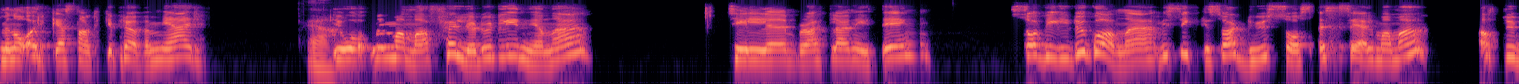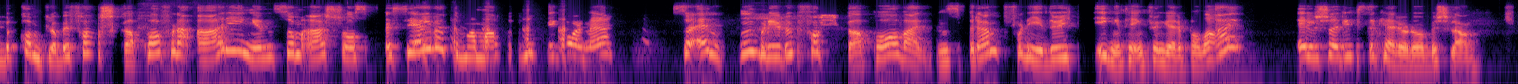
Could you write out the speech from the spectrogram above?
Men nå orker jeg snart ikke prøve mer. Ja. Jo, men mamma, følger du linjene til eh, Bright Line Eating, så vil du gå ned. Hvis ikke så er du så spesiell, mamma, at du kommer til å bli farska på. For det er ingen som er så spesiell, vet du, mamma, at du ikke går ned. Så enten blir du farska på og verdensberømt fordi du, ingenting fungerer på deg, eller så risikerer du å bli slank.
